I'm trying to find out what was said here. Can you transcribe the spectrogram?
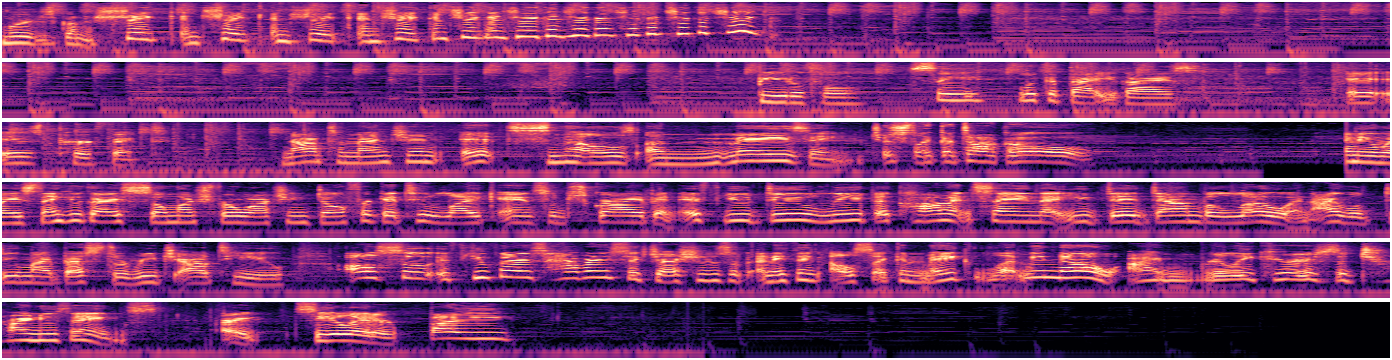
We're just gonna shake and shake and shake and shake and shake and shake and shake and shake and shake and shake. Beautiful. See, look at that, you guys. It is perfect. Not to mention, it smells amazing, just like a taco. Anyways, thank you guys so much for watching. Don't forget to like and subscribe. And if you do, leave a comment saying that you did down below and I will do my best to reach out to you. Also, if you guys have any suggestions of anything else I can make, let me know. I'm really curious to try new things. All right, see you later. Bye.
